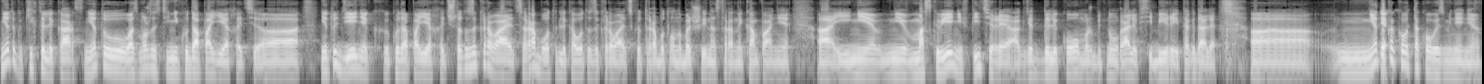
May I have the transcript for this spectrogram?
нету каких-то лекарств, нету возможности никуда поехать, нету денег, куда поехать, что-то закрывается, закрывается, работа для кого-то закрывается, кто-то работал на большие иностранные компании, а, и не, не в Москве, не в Питере, а где-то далеко, может быть, на Урале, в Сибири и так далее. А, нету Нет. какого-то такого изменения?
